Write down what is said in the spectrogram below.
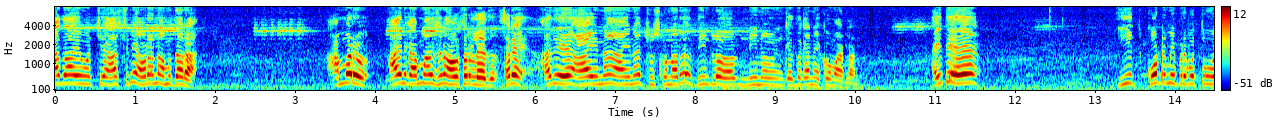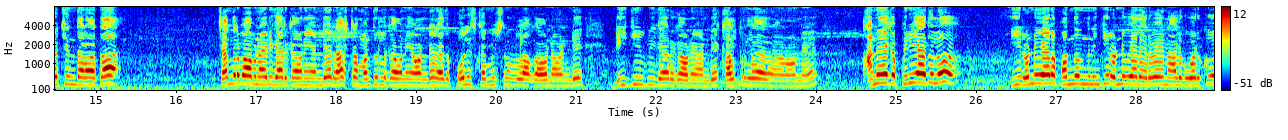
ఆదాయం వచ్చే ఆస్తిని ఎవరన్నా అమ్ముతారా? అమ్మరు. ఆయనకు అమ్మాల్సిన అవసరం లేదు. సరే అది ఆయన ఆయన చూసుకున్నారు. దీంట్లో నేను ఇంకెంతకన్నా ఎక్కువ మాట్లాడను. అయితే ఈ కూటమి ప్రభుత్వం వచ్చిన తర్వాత చంద్రబాబు నాయుడు గారు కావనివ్వండి రాష్ట్ర మంత్రులు కావనివ్వండి లేదా పోలీస్ కమిషనర్లు కావనివ్వండి డీజీపీ గారు కావనివ్వండి కలెక్టర్లు కావనివ్వండి అనేక ఫిర్యాదులు ఈ రెండు వేల పంతొమ్మిది నుంచి రెండు వేల ఇరవై నాలుగు వరకు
